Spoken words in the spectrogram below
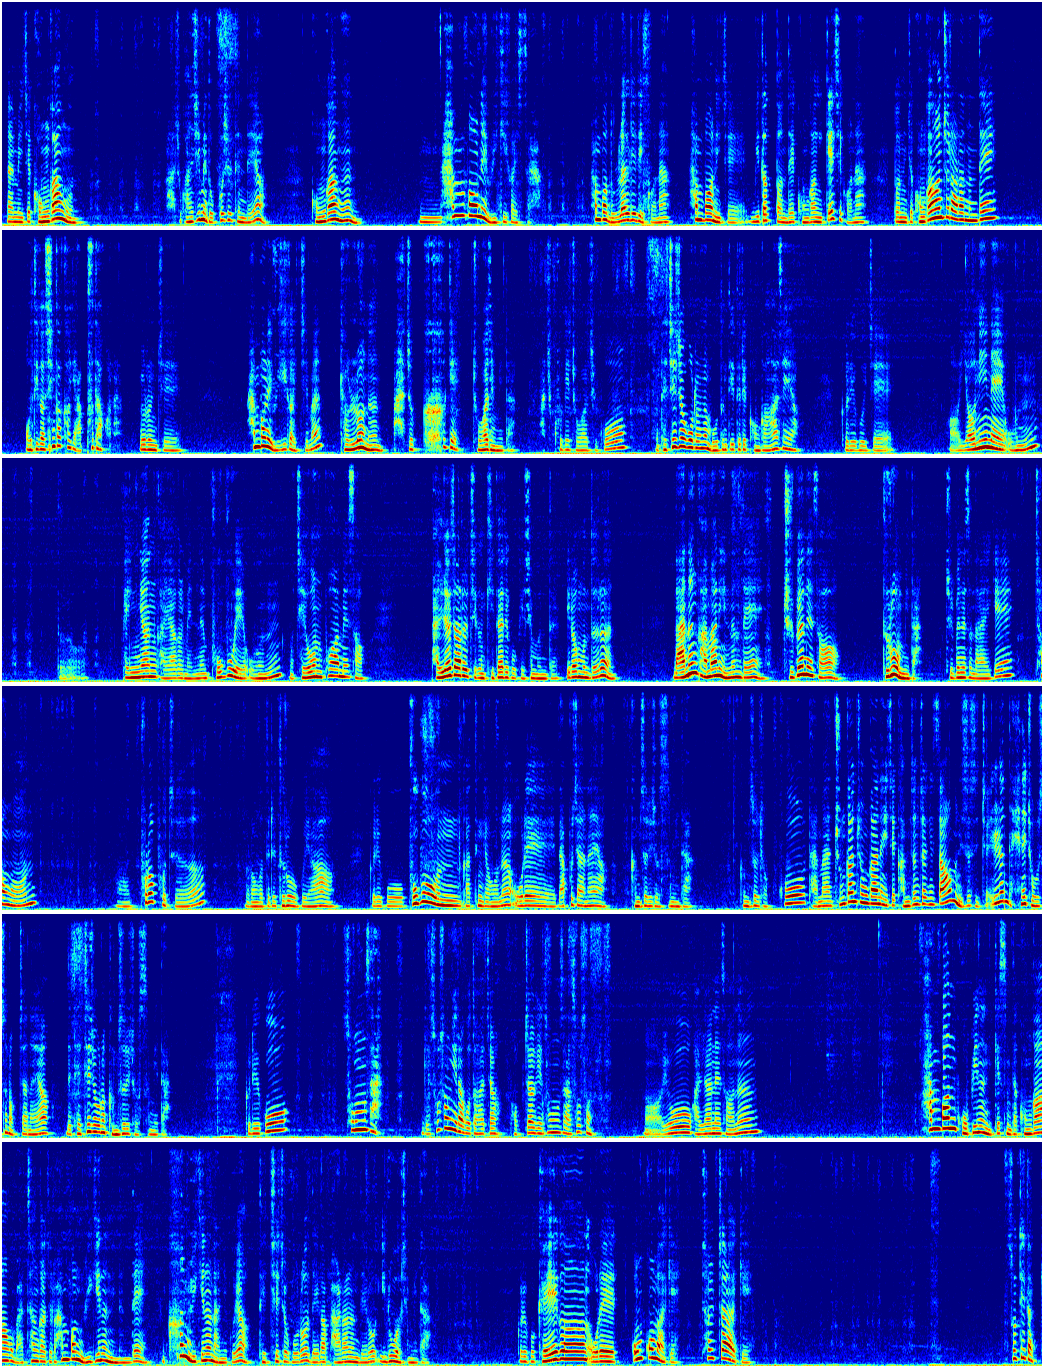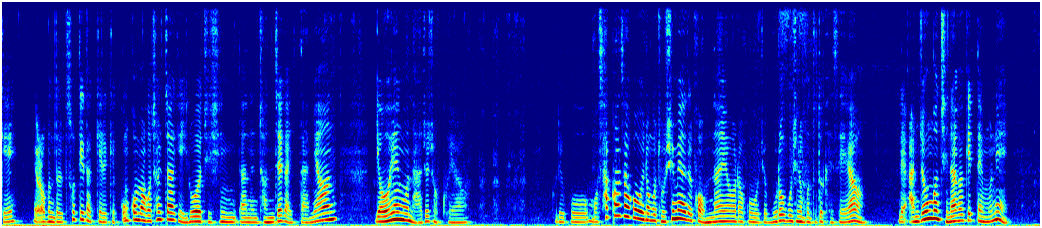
그 다음에 이제 건강운 아주 관심이 높으실 텐데요. 건강은 음, 한 번의 위기가 있어요. 한 번 놀랄 일이 있거나 한 번 이제 믿었던 내 건강이 깨지거나 또는 이제 건강한 줄 알았는데 어디가 심각하게 아프다거나 이런 이제 한 번의 위기가 있지만 결론은 아주 크게 좋아집니다. 아주 크게 좋아지고 대체적으로는 모든 띠들이 건강하세요. 그리고 이제 어, 연인의 운, 또 백년 가약을 맺는 부부의 운, 뭐 재혼 포함해서 반려자를 지금 기다리고 계신 분들 이런 분들은 나는 가만히 있는데 주변에서 들어옵니다. 주변에서 나에게 청혼, 어, 프로포즈 이런 것들이 들어오고요. 그리고 부부운 같은 경우는 올해 나쁘지 않아요. 금슬이 좋습니다. 금술 좋고 다만 중간중간에 이제 감정적인 싸움은 있을 수 있죠. 1년 내내 좋을 순 없잖아요. 근데 대체적으로는 금술이 좋습니다. 그리고 송사 이게 소송이라고도 하죠. 법적인 송사 소송 어, 요 관련해서는 한 번 고비는 있겠습니다. 건강하고 마찬가지로 한 번 위기는 있는데 큰 위기는 아니고요. 대체적으로 내가 바라는 대로 이루어집니다. 그리고 계획은 올해 꼼꼼하게 철저하게 소띠답게 여러분들 소띠답게 이렇게 꼼꼼하고 철저하게 이루어지신다는 전제가 있다면 여행은 아주 좋고요. 그리고 뭐 사건 사고 이런 거 조심해야 될 거 없나요? 라고 이제 물어보시는 분들도 계세요. 근데 안 좋은 건 지나갔기 때문에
